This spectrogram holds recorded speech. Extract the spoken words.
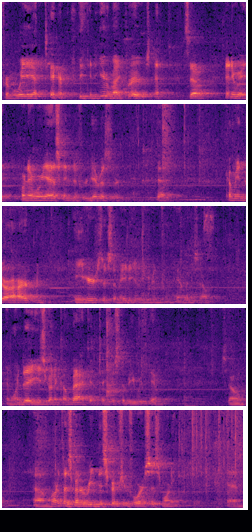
from way up there. He can hear my prayers. so, anyway, whenever we ask Him to forgive us or to come into our heart, and He hears us immediately, even from heaven. So, and one day He's going to come back and take us to be with Him. So, um, Martha's going to read the scripture for us this morning, and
